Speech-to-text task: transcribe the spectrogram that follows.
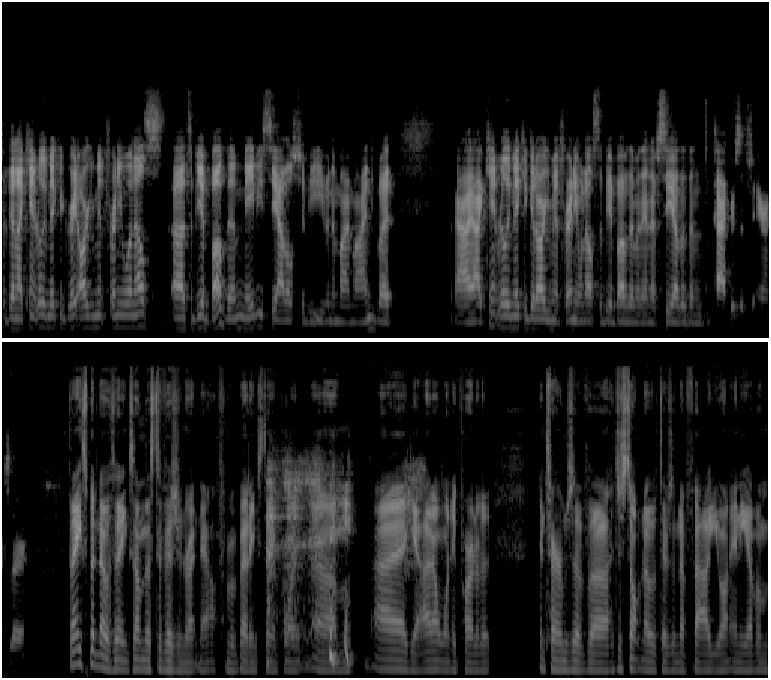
but then I can't really make a great argument for anyone else uh, to be above them. Maybe Seattle should be even in my mind, but I, I can't really make a good argument for anyone else to be above them in the NFC other than the Packers if Aaron's there. Thanks, but no thanks on this division right now from a betting standpoint. Um, I yeah, I don't want any part of it in terms of uh, I just don't know that there's enough value on any of them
